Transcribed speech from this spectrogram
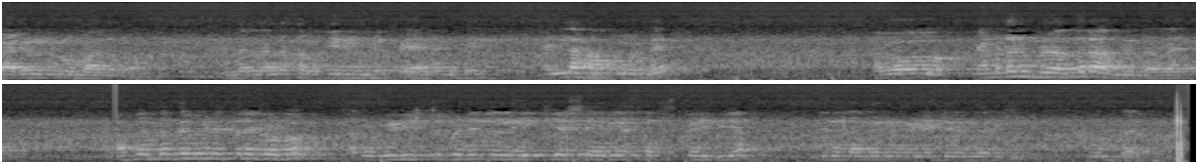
കരൂർ റൂമാണ് കേട്ടോ എന്താ നല്ല സൗകര്യമുണ്ട്. ഫാനുണ്ട് എല്ലാ സംഭവമുണ്ട് അപ്പോൾ നമ്മുടെ ഒരു ബ്രദറാണ് കേട്ടോ അവൻ. അപ്പോൾ ഇന്നത്തെ വീഡിയോ ഇത്രയൊക്കെ ഉള്ളൂ. അപ്പോൾ വീഡിയോ ഇഷ്ടപ്പെട്ടിട്ട് ലൈക്ക് ചെയ്യുക ഷെയർ ചെയ്യുക സബ്സ്ക്രൈബ് ചെയ്യുക. ഇതിന് നല്ലൊരു വീഡിയോ ചെയ്യുന്നതായിരിക്കും ഗുഡ് ബൈ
